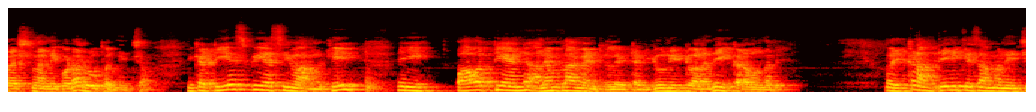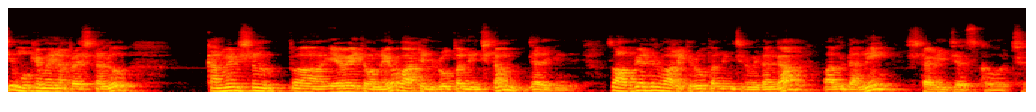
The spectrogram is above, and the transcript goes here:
ప్రశ్నలన్నీ కూడా రూపొందించాం. ఇక టీఎస్పిఎస్సి మనకి ఈ poverty and unemployment related unit అనేది ఇక్కడ ఉన్నది. సో ఇక్కడ దీనికి సంబంధించి ముఖ్యమైన ప్రశ్నలు కన్వెన్షనల్ ఏవైతే ఉన్నాయో వాటిని రూపొందించడం జరిగింది. సో అభ్యర్థులు వాళ్ళకి రూపొందించిన విధంగా వాళ్ళు దాన్ని స్టడీ చేసుకోవచ్చు.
